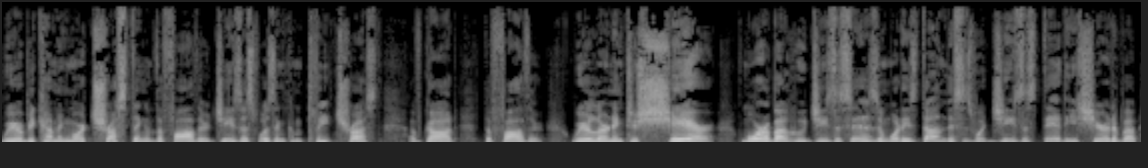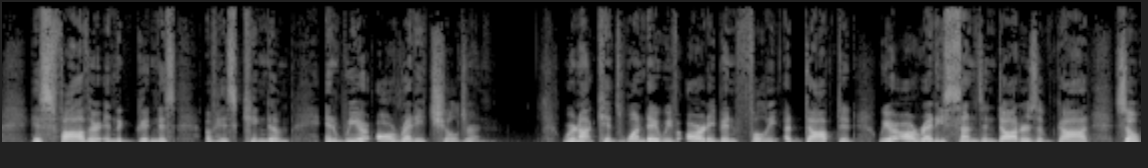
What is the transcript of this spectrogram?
We are becoming more trusting of the Father. Jesus was in complete trust of God the Father. We're learning to share more about who Jesus is and what he's done. This is what Jesus did. He shared about his Father and the goodness of his kingdom and we are already children. We're not kids one day. We've already been fully adopted. We are already sons and daughters of God. So,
